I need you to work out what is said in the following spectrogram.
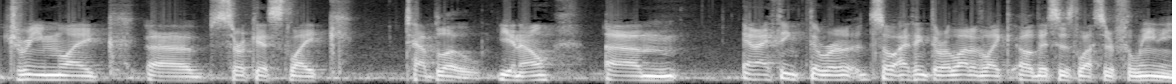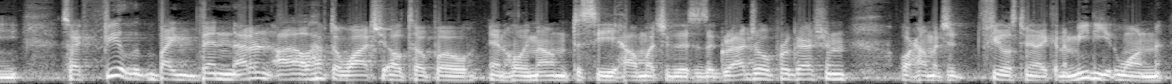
dreamlike uh, circus like tableau, you know. Um, and I think there were so I think there were a lot of like oh this is lesser Fellini so I feel by then I don't I'll have to watch El Topo and Holy Mountain to see how much of this is a gradual progression or how much it feels to me like an immediate one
